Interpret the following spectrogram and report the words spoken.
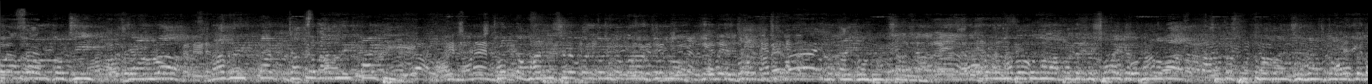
প্রচার করছি যে আমরা পার্টি জাতীয় নাগরিক পার্টি ছোট্ট ঘাট হিসেবে পরিগণিত করার জন্য তাই করব ইনশাল্লাহ আপনাদেরকে সবাইকে ধন্যবাদ স্বতঃস্ফূর্তভাবে অংশগ্রহণ করার জন্য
